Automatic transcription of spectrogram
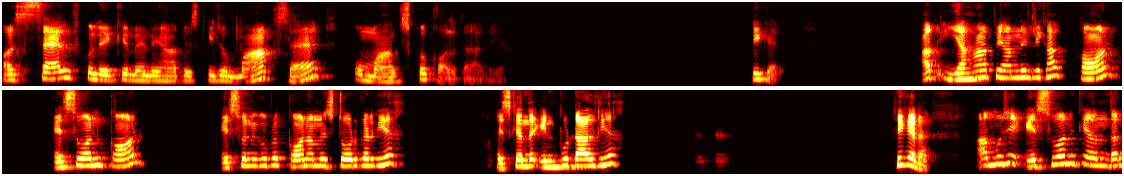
और सेल्फ को लेके मैंने यहाँ पे इसकी जो मार्क्स है, वो मार्क्स को कॉल करा दिया। ठीक है? अब यहाँ पे हमने लिखा कौन? एस वन कौन? एस वन के ऊपर कौन हमने स्टोर कर दिया? इसके अंदर इनपुट डाल दिया। ठीक है ना? अब मुझे एस वन के अंदर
